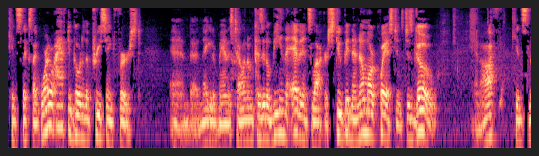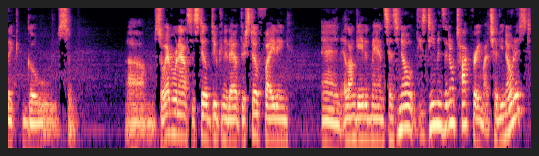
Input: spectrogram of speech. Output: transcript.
Kid Slick's like, "Why do I have to go to the precinct first? And uh, Negative Man is telling him, "Because it'll be in the evidence locker, stupid. Now, no more questions. Just go." And off Kid Slick goes. Um, so everyone else is still duking it out. They're still fighting. And Elongated Man says, You know, these demons, they don't talk very much. Have you noticed?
